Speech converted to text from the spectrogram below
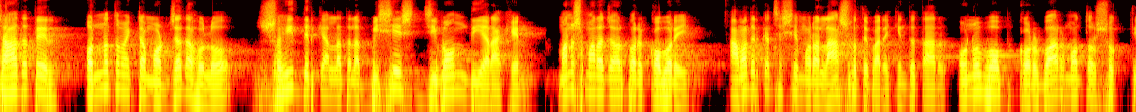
শাহাদাতের অন্যতম একটা মর্যাদা হলো শহীদদেরকে আল্লাহ তালা বিশেষ জীবন দিয়ে রাখেন। মানুষ মারা যাওয়ার পরে কবরে আমাদের কাছে সে মরা লাশ হতে পারে, কিন্তু তার অনুভব করবার মতো শক্তি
